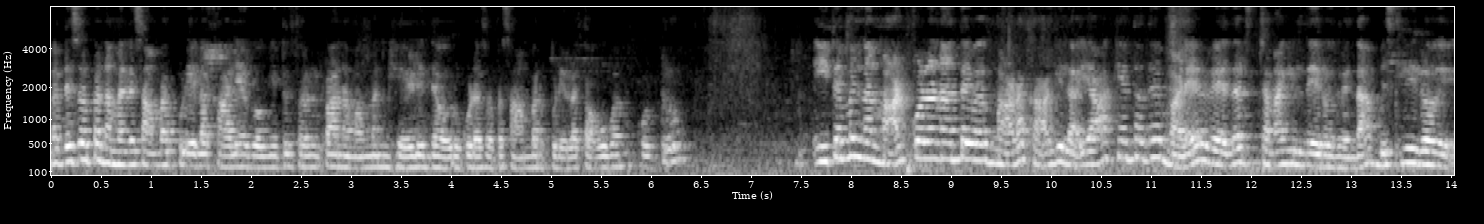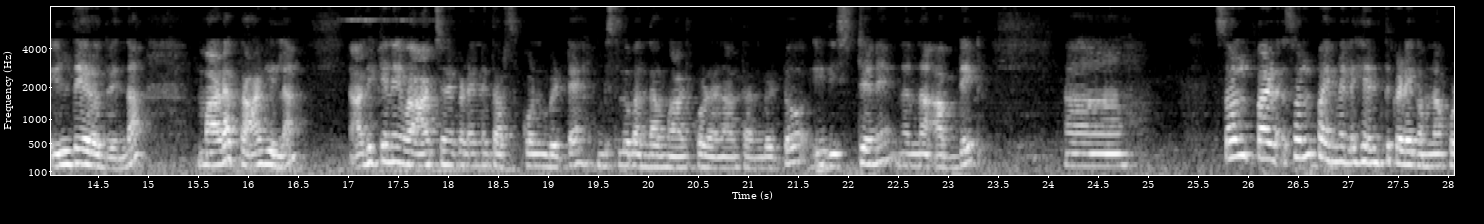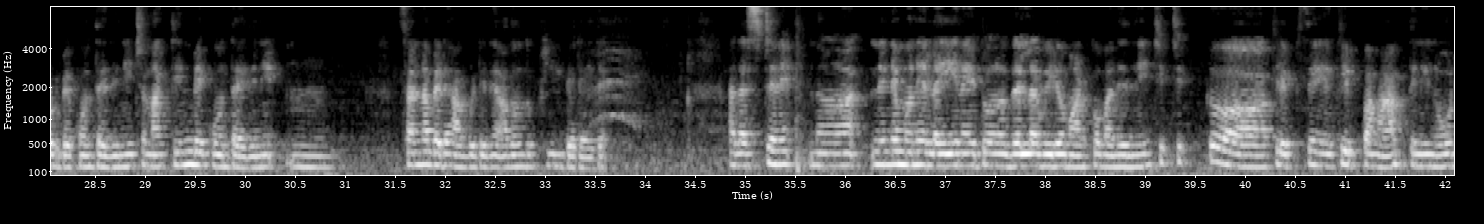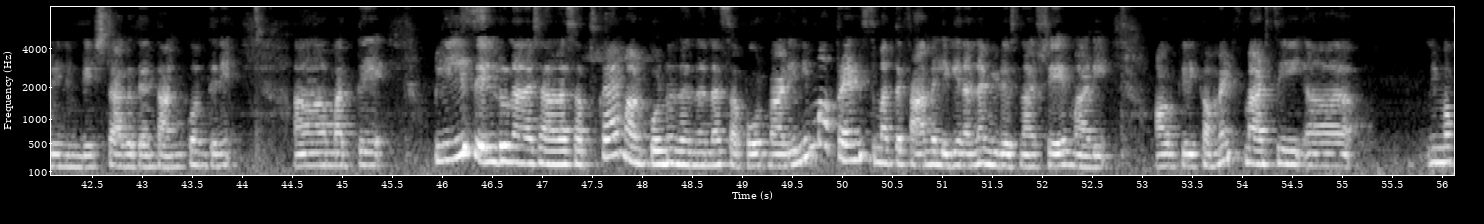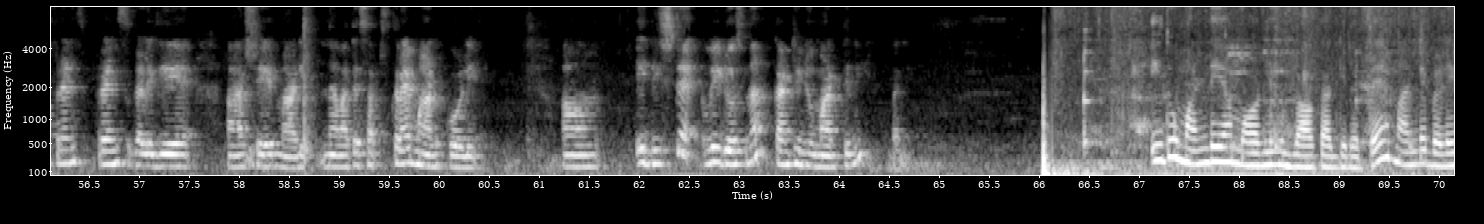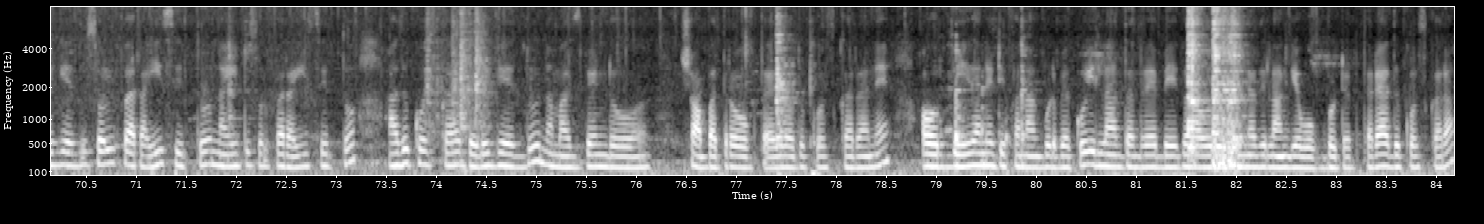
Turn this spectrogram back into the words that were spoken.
ಮತ್ತೆ ಸ್ವಲ್ಪ ನಮ್ಮಲ್ಲಿ ಸಾಂಬಾರು ಪುಡಿ ಎಲ್ಲ ಖಾಲಿಯಾಗಿ ಹೋಗಿತ್ತು. ಸ್ವಲ್ಪ ನಮ್ಮ ಅಮ್ಮನಿಗೆ ಹೇಳಿದ್ದೆ. ಅವರು ಕೂಡ ಸ್ವಲ್ಪ ಸಾಂಬಾರು ಪುಡಿ ಎಲ್ಲ ತಗೊಬಂದು ಕೊಟ್ಟರು ಈ ಟೈಮಲ್ಲಿ ನಾನು ಮಾಡ್ಕೊಳ್ಳೋಣ ಅಂತ ಇವಾಗ ಮಾಡೋಕ್ಕಾಗಿಲ್ಲ ಯಾಕೆ ಅಂತಂದ್ರೆ ಮಳೆ ವೆದರ್ ಚೆನ್ನಾಗಿಲ್ಲದೆ ಇರೋದ್ರಿಂದ, ಬಿಸಿಲಿರೋ ಇಲ್ಲದೆ ಇರೋದ್ರಿಂದ ಮಾಡೋಕ್ಕಾಗಿಲ್ಲ ಅದಕ್ಕೇನೆ ಇವಾಗ ಆಚೆ ಕಡೆನೆ ತರಿಸ್ಕೊಂಡ್ಬಿಟ್ಟೆ, ಬಿಸಿಲು ಬಂದಾಗ ಮಾಡ್ಕೊಳ್ಳೋಣ ಅಂತ ಅಂದ್ಬಿಟ್ಟು ಇದಿಷ್ಟೇನೆ ನನ್ನ ಅಪ್ಡೇಟ್ ಸ್ವಲ್ಪ ಸ್ವಲ್ಪ ಇನ್ಮೇಲೆ ಹೆಲ್ತ್ ಕಡೆ ಗಮನ ಕೊಡಬೇಕು ಅಂತ ಇದ್ದೀನಿ, ಚೆನ್ನಾಗಿ ತಿನ್ನಬೇಕು ಅಂತ ಇದ್ದೀನಿ. ಸಣ್ಣ ಬೇರೆ ಆಗ್ಬಿಟ್ಟಿದ್ದೀನಿ ಅದೊಂದು ಫೀಲ್ ಬೇರೆ ಇದೆ. ಅದಷ್ಟೇನೆ. ನಾ ನಿನ್ನೆ ಎಲ್ಲ ಏನಾಯ್ತು ಅನ್ನೋದೆಲ್ಲ ವಿಡಿಯೋ ಮಾಡ್ಕೊಂಡ್ ಬಂದಿದ್ದೀನಿ. ಚಿಕ್ಕ ಚಿಕ್ಕ ಕ್ಲಿಪ್ಸ್ ಕ್ಲಿಪ್ ಹಾಕ್ತೀನಿ. ನೋಡಿ ನಿಮ್ಗೆ ಇಷ್ಟ ಆಗುತ್ತೆ ಅಂತ ಅನ್ಕೊಂತೀನಿ. ಮತ್ತೆ ಪ್ಲೀಸ್ ಎಲ್ಲರೂ ನನ್ನ ಚಾನಲ್ ಸಬ್ಸ್ಕ್ರೈಬ್ ಮಾಡಿಕೊಂಡು ನನ್ನನ್ನು ಸಪೋರ್ಟ್ ಮಾಡಿ. ನಿಮ್ಮ ಫ್ರೆಂಡ್ಸ್ ಮತ್ತು ಫ್ಯಾಮಿಲಿಗೆ ನನ್ನ ವೀಡಿಯೋಸ್ನ ಶೇರ್ ಮಾಡಿ. ಅವ್ರಿಗೆ ಕಮೆಂಟ್ಸ್ ಮಾಡಿಸಿ ನಿಮ್ಮ ಫ್ರೆಂಡ್ಸ್ ಫ್ರೆಂಡ್ಸ್ಗಳಿಗೆ ಶೇರ್ ಮಾಡಿ. ಮತ್ತು ಸಬ್ಸ್ಕ್ರೈಬ್ ಮಾಡ್ಕೊಳ್ಳಿ. ಇದಿಷ್ಟೇ ವಿಡಿಯೋಸ್ನ ಕಂಟಿನ್ಯೂ ಮಾಡ್ತೀನಿ. ಬನ್ನಿ. ಇದು ಮಂಡೆಯ ಮಾರ್ನಿಂಗ್ ಬ್ಲಾಗ್ ಆಗಿರುತ್ತೆ. ಮಂಡೆ ಬೆಳಗ್ಗೆ ಎದ್ದು ಸ್ವಲ್ಪ ರೈಸ್ ಇತ್ತು ನೈಟ್ ಸ್ವಲ್ಪ ರೈಸ್ ಇತ್ತು. ಅದಕ್ಕೋಸ್ಕರ ಬೆಳಗ್ಗೆ ಎದ್ದು ನಮ್ಮ ಹಸ್ಬೆಂಡು ಶಾಪ್ ಹತ್ರ ಹೋಗ್ತಾ ಇದ್ರು, ಅದಕ್ಕೋಸ್ಕರನೇ ಅವ್ರು ಬೇಗನೆ ಟಿಫನ್ ಆಗಿಬಿಡ್ಬೇಕು. ಇಲ್ಲ ಅಂತಂದರೆ ಬೇಗ ಅವರು ತಿನ್ನೋದಿಲ್ಲ, ಹಂಗೆ ಹೋಗ್ಬಿಟ್ಟಿರ್ತಾರೆ. ಅದಕ್ಕೋಸ್ಕರ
